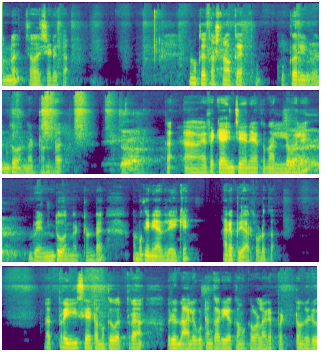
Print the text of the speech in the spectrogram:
ഒന്ന് ചതച്ചെടുക്കുക. നമുക്ക് കഷ്ണമൊക്കെ കുക്കറിൽ വെന്ത് വന്നിട്ടുണ്ട്. ഏത്തക്കായും ചേനയൊക്കെ നല്ലപോലെ വെന്ത് വന്നിട്ടുണ്ട്. നമുക്കിനി അതിലേക്ക് അരപ്പ് ചേർത്ത് കൊടുക്കാം. അത്ര ഈസി ആയിട്ട് നമുക്ക് എത്ര ഒരു നാല് കൂട്ടം കറിയൊക്കെ നമുക്ക് വളരെ പെട്ടെന്നൊരു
